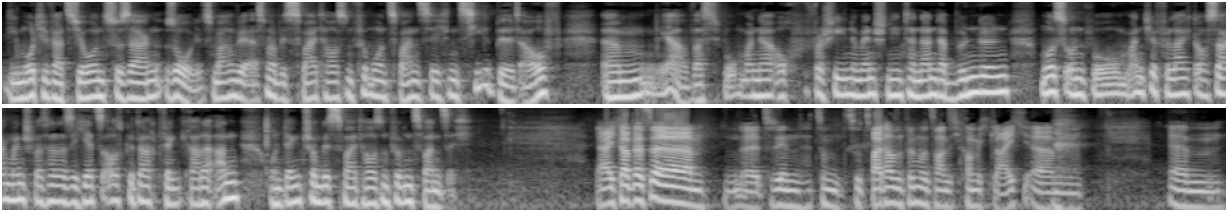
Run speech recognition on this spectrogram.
die Motivation zu sagen, so, jetzt machen wir erstmal bis 2025 ein Zielbild auf, ähm, ja, was, wo man ja auch verschiedene Menschen hintereinander bündeln muss und wo manche vielleicht auch sagen, Mensch, was hat er sich jetzt ausgedacht, fängt gerade an und denkt schon bis 2025. Ja, ich glaube, dass äh, äh, zu den zum zu 2025 komme ich gleich. Ähm, ähm,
